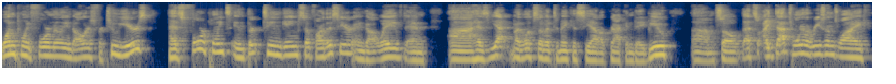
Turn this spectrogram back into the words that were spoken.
1.4 million dollars for two years. Has four points in 13 games so far this year and got waived, and uh, has yet, by the looks of it, to make his Seattle Kraken debut. Um, so that's I, that's one of the reasons why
